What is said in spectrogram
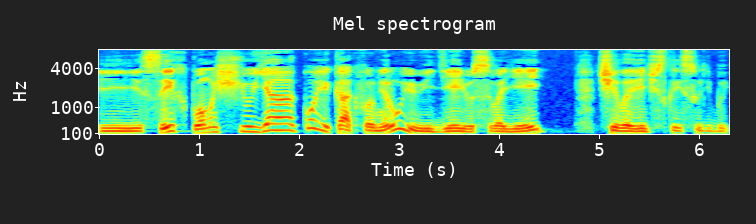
и с их помощью я кое-как формирую идею своей человеческой судьбы.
